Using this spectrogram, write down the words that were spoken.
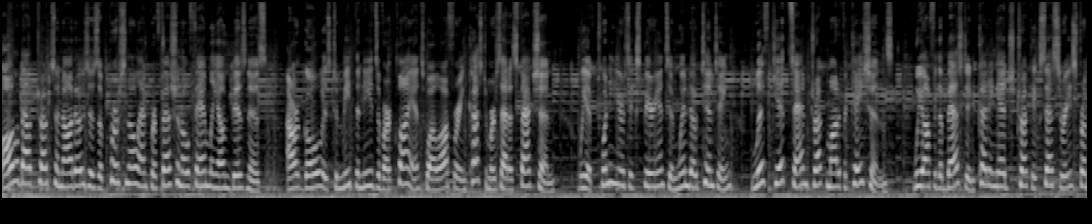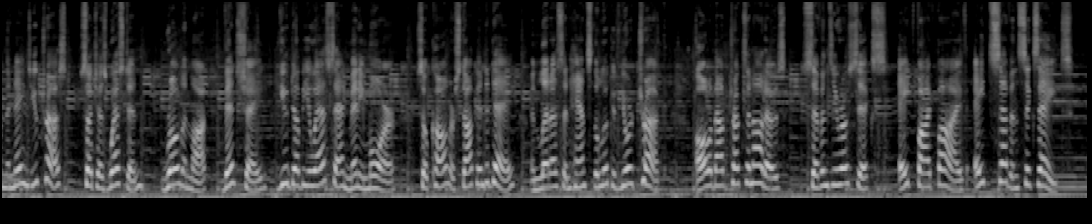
All About Trucks and Autos is a personal and professional family owned business. Our goal is to meet the needs of our clients while offering customer satisfaction. We have 20 years' experience in window tinting, lift kits, and truck modifications. We offer the best in cutting edge truck accessories from the names you trust, such as Westin, Roland Lock, Ventshade, UWS, and many more. So call or stop in today and let us enhance the look of your truck. All About Trucks and Autos, 706 855 8768.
